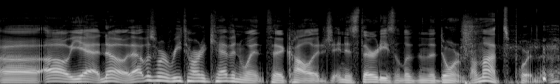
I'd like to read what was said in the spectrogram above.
Uh, oh yeah, no, that was where retarded Kevin went to college in his 30s and lived in the dorms. I'm not supporting them.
